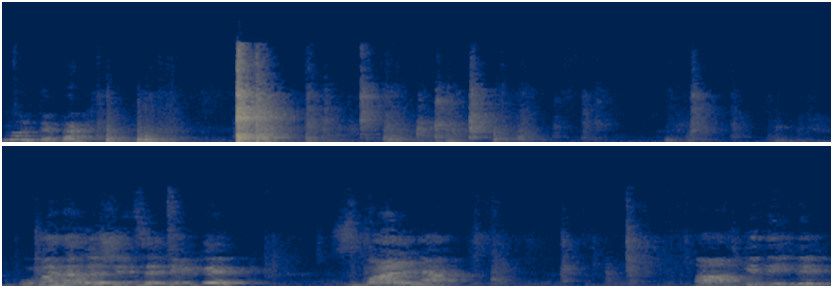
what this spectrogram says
Ну і тепер. У мене лишиться тільки спальня. А, іди, іди,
